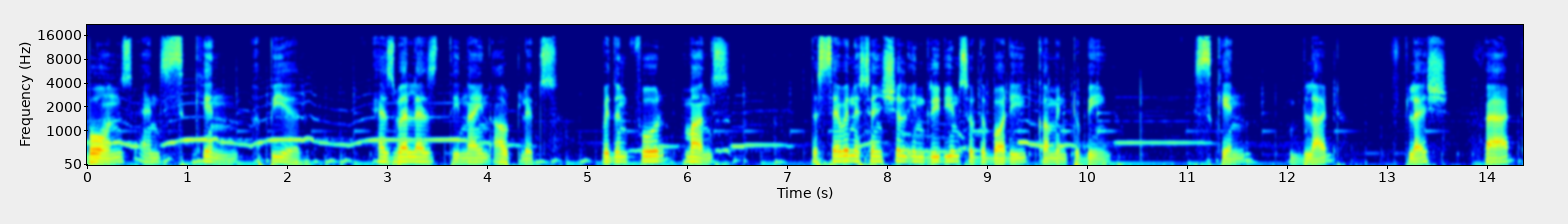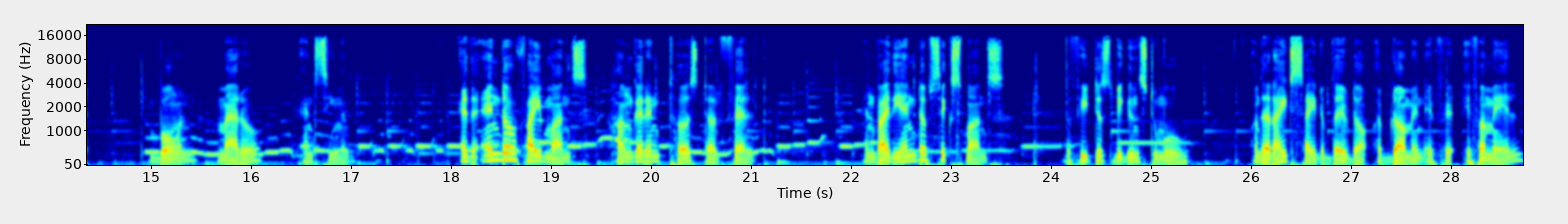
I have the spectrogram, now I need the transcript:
bones, and skin appear, as well as the nine outlets. Within four months, the seven essential ingredients of the body come into being skin, blood, flesh, fat, bone, marrow, and semen. At the end of five months, hunger and thirst are felt, and by the end of six months, the fetus begins to move on the right side of the abdo- abdomen if, if a male,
